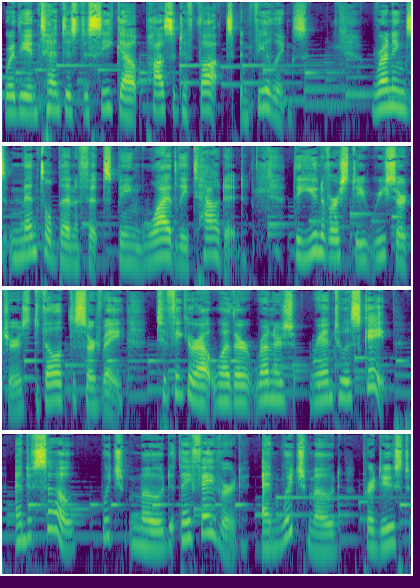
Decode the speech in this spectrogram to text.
where the intent is to seek out positive thoughts and feelings. Running's mental benefits being widely touted, the university researchers developed a survey to figure out whether runners ran to escape, and if so, which mode they favored, and which mode produced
